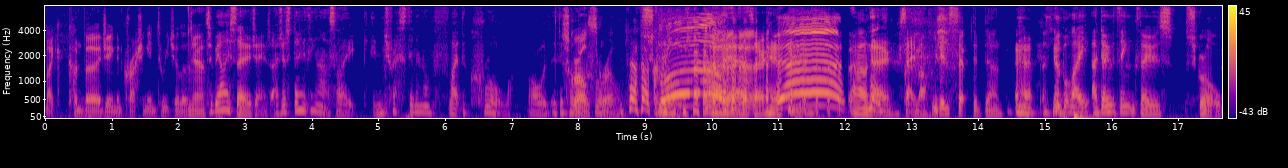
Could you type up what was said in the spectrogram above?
like converging and crashing into each other. yeah. To be honest though, James, I just don't think that's like interesting enough. Like the Krull or is it called the Skrull. Skrull? oh yeah, sorry. oh no, set him off. You've incepted Dan. no, but like I don't think those Skrull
